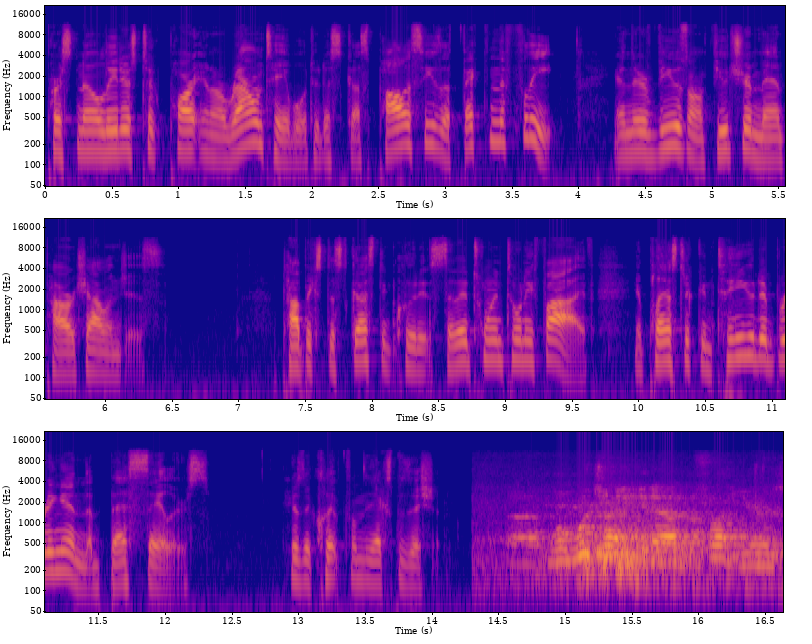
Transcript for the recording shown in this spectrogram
Personnel leaders took part in a roundtable to discuss policies affecting the fleet and their views on future manpower challenges. Topics discussed included Sailor 2025 and plans to continue to bring in the best sailors. Here's a clip from the exposition. Uh, what we're trying to get out in front here is,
